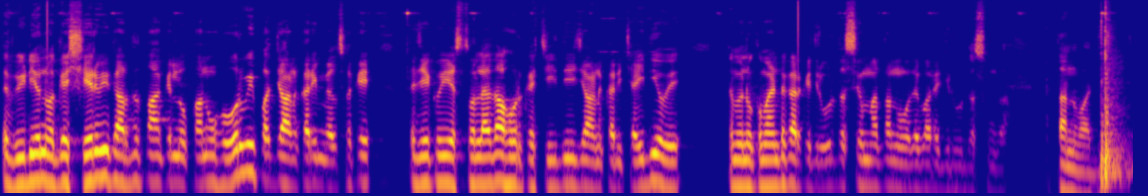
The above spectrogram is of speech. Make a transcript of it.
ਤੇ ਵੀਡੀਓ ਨੂੰ ਅੱਗੇ ਸ਼ੇਅਰ ਵੀ ਕਰ ਦਿਓ ਤਾਂ ਕਿ ਲੋਕਾਂ ਨੂੰ ਹੋਰ ਵੀ ਪ- ਜਾਣਕਾਰੀ ਮਿਲ ਸਕੇ ਤੇ ਜੇ ਕੋਈ ਇਸ ਤੋਂ ਲੈਦਾ ਹੋਰ ਕਿਸੇ ਚੀਜ਼ ਦੀ ਜਾਣਕਾਰੀ ਚਾਹੀਦੀ ਹੋਵੇ ਤਾਂ ਮੈਨੂੰ ਕਮੈਂਟ ਕਰਕੇ ਜਰੂਰ ਦੱਸਿਓ। ਮੈਂ ਤੁਹਾਨੂੰ ਉਹਦੇ ਬਾਰੇ ਜਰੂਰ ਦੱਸੂੰਗਾ। ਧੰਨਵਾਦ ਜੀ।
